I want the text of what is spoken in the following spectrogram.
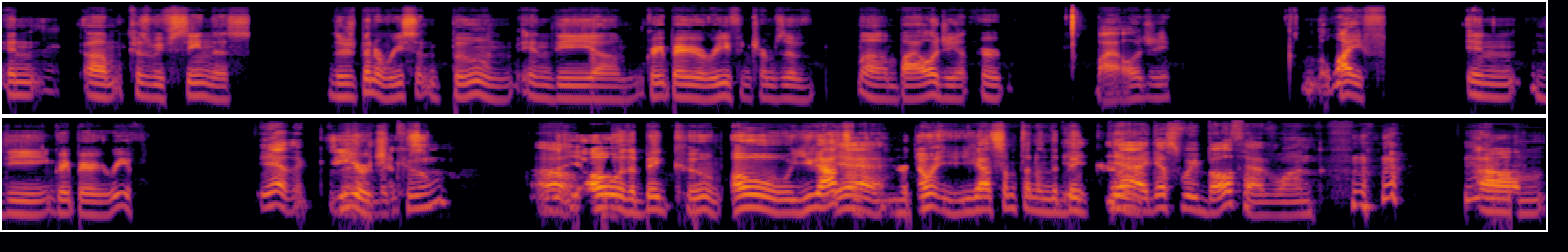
and um, because we've seen this, there's been a recent boom in the um, Great Barrier Reef in terms of um, biology or biology, life in the Great Barrier Reef. yeah the, Sea the, the urchins. coom The- oh oh, the big coom. Oh, you got Yeah. something, don't you? You got something on the big coom. yeah i guess we both have one Um,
